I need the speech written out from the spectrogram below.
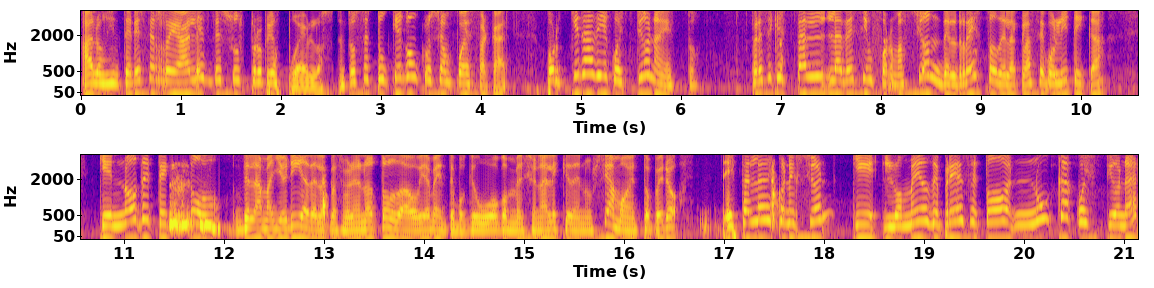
a los intereses reales de sus propios pueblos. Entonces, ¿tú qué conclusión puedes sacar? ¿Por qué nadie cuestiona esto? Parece que está la desinformación del resto de la clase política que no detectó, de la mayoría de la clase política, no toda obviamente, porque hubo convencionales que denunciamos esto, pero está en la desconexión que los medios de prensa y todo nunca cuestionaron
